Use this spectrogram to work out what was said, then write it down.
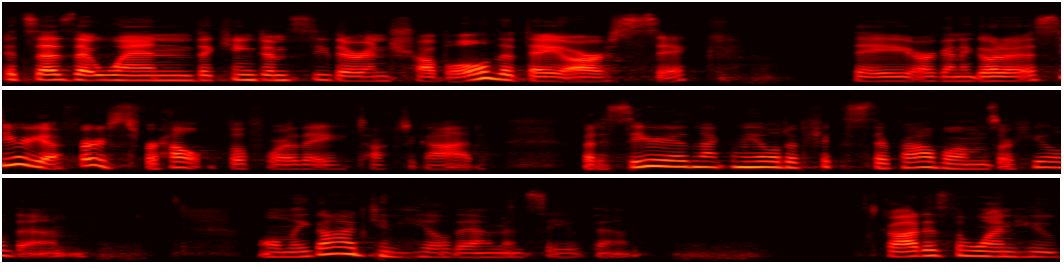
It says that when the kingdoms see they're in trouble, that they are sick, they are going to go to Assyria first for help before they talk to God. But Assyria is not going to be able to fix their problems or heal them. Only God can heal them and save them. God is the one who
